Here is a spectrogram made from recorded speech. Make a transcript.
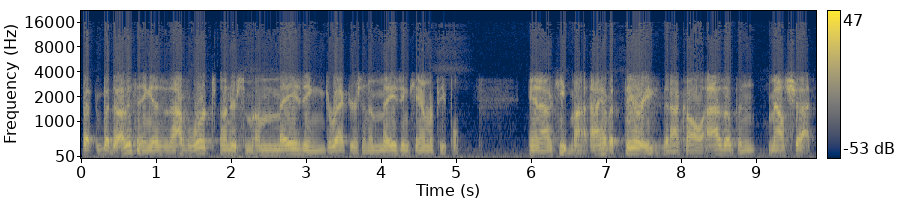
but but the other thing is, is I've worked under some amazing directors and amazing camera people. And I keep my I have a theory that I call eyes open, mouth shut.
